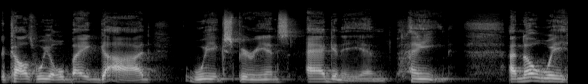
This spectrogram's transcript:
Because we obey God, we experience agony and pain. I know we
